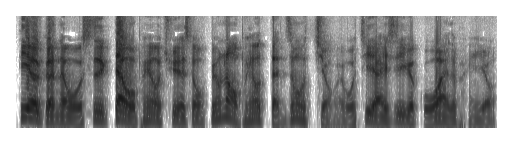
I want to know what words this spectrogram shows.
第二个呢，我是带我朋友去的时候，不用让我朋友等这么久，哎，我寄来是一个国外的朋友，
